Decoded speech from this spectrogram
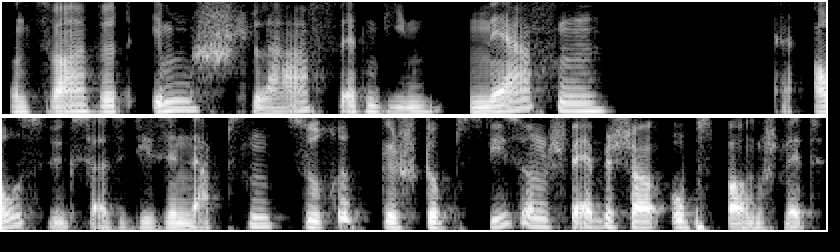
und zwar wird im Schlaf werden die Nervenauswüchse, also die Synapsen, zurückgestupst, wie so ein schwäbischer Obstbaumschnitt.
